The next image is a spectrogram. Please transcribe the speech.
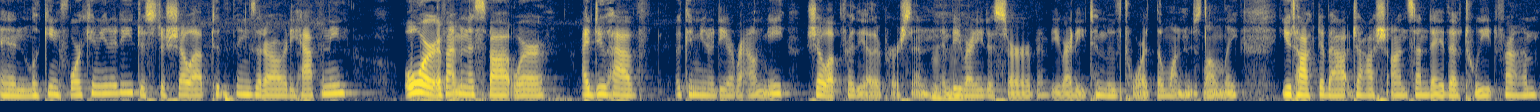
and looking for community, just to show up to the things that are already happening, or if I'm in a spot where I do have a community around me, show up for the other person mm-hmm. and be mm-hmm. ready to serve and be ready to move toward the one who's lonely. You talked about Josh on Sunday the tweet from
